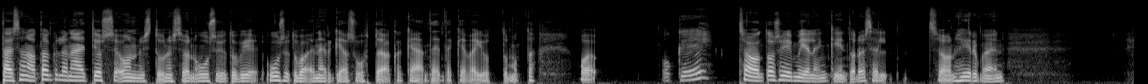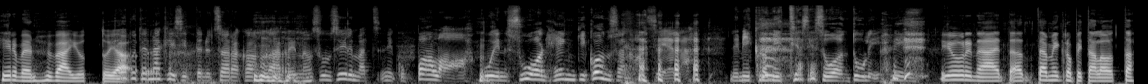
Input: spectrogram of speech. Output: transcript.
tai sanotaan kyllä näin, että jos se onnistuu, niin se on uusiutuva energian suhteen aika käänteen tekevä juttu, mutta Okei. Okay. se on tosi mielenkiintoinen. Se, se on hirveän hirveän hyvä juttu. Ja... kun te näkisitte nyt Sara Kankaanrinnan, sun silmät niin kuin palaa kuin suon henki konsonat siellä. Ne mikrobit ja se suon tuli. Niin. Juuri näin, tämä mikrobitaloutta.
